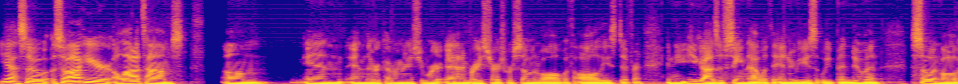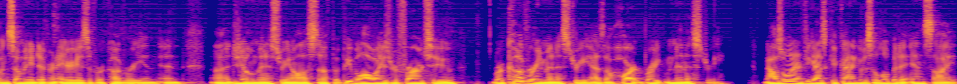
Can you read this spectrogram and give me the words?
Yeah, so so I hear a lot of times um, in in the recovery ministry, we're at Embrace Church, we're so involved with all of these different, and you, you guys have seen that with the interviews that we've been doing. so involved in so many different areas of recovery and and uh, jail ministry and all this stuff. But people always refer to recovery ministry as a heartbreak ministry. And I was wondering if you guys could kind of give us a little bit of insight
